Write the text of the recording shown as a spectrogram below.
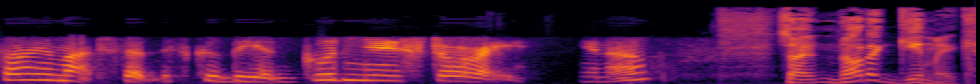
so much that this could be a good news story, you know? So, not a gimmick,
